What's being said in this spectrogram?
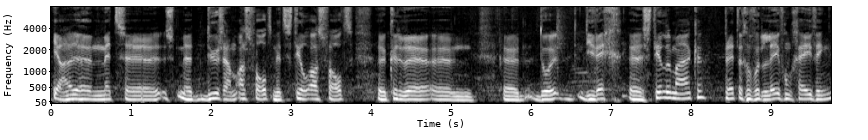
Ja, uh, met, uh, met, duurzaam asfalt, met stil asfalt, uh, kunnen we door die weg stiller maken. Prettiger voor de leefomgeving.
